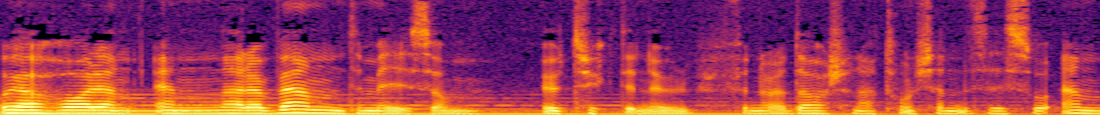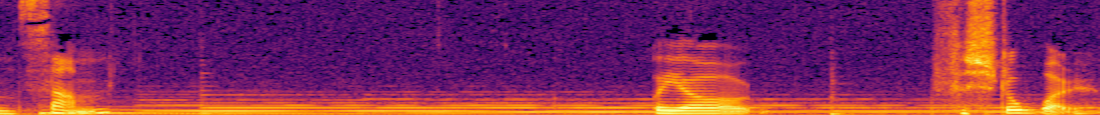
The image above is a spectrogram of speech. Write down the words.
och jag har en, en nära vän till mig som uttryckte nu för några dagar sedan att hon kände sig så ensam. Och jag förstår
